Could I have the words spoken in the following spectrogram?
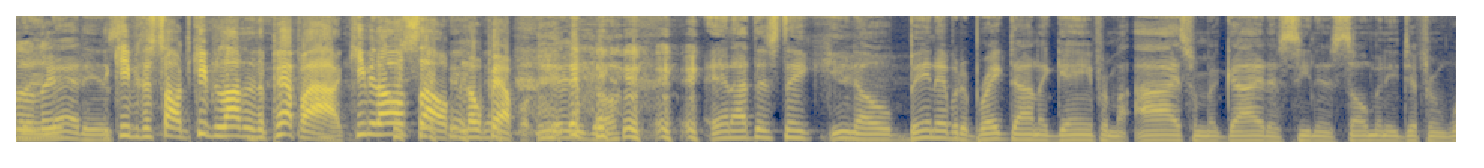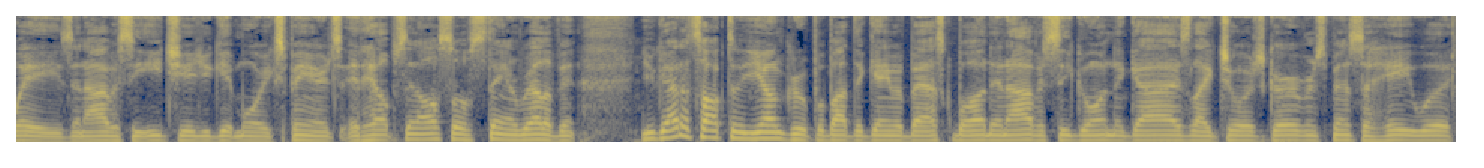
But other than that, is keep the salt, keep a lot of the pepper out. Keep it all salt, no pepper. there you go. and I just think, you know, being able to break down a game from my eyes from a guy that's seen it in so many different ways, and obviously each year you get more experience, it helps. And also staying relevant, you got to talk to the young group about the game of basketball. And then obviously going to guys like George Gervin, Spencer Haywood,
